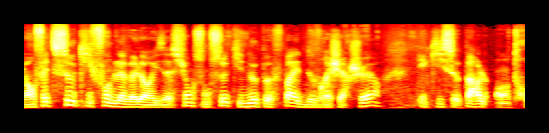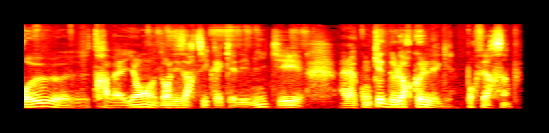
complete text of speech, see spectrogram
Et en fait, ceux qui font de la valorisation sont ceux qui ne peuvent pas être de vrais chercheurs et qui se parlent entre eux, euh, travaillant dans les articles académiques et à la conquête de leurs collègues, pour faire simple.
